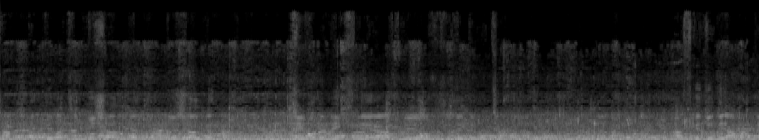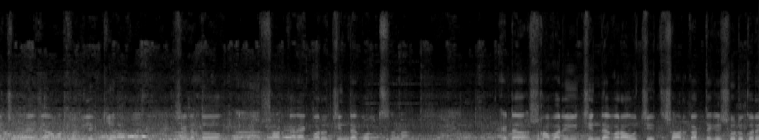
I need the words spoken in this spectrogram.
সামনে দেখতে পাচ্ছেন বিশাল গ্যাঞ্জাম বিশাল গ্যাঞ্জাম। জীবনে রিক্স নিয়ে আজকে অফিসে যেতে হচ্ছে আমার আজকে যদি আমার কিছু হয়ে যায়, আমার ফ্যামিলির কী হবে? সেটা তো সরকার একবারও চিন্তা করছে না। এটা সবারই চিন্তা করা উচিত। সরকার থেকে শুরু করে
